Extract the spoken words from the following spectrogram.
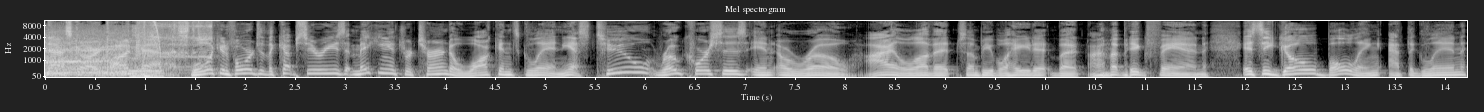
NASCAR podcast. We're looking forward to the Cup Series making its return to Watkins Glen. Yes, two road courses in a row. I love it. Some people hate it, but I'm a big fan. It's the Go Bowling at the Glen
